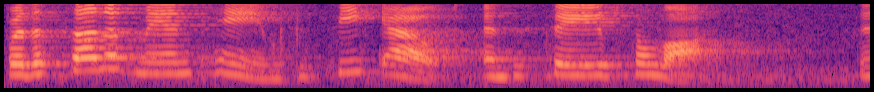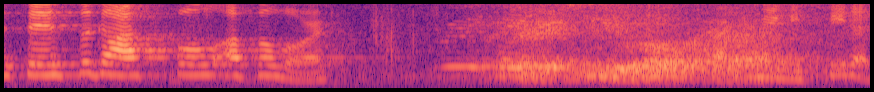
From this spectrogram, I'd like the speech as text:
For the Son of Man came to seek out and to save the lost. This is the gospel of the Lord. Praise to you, O Christ. You may be seated.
